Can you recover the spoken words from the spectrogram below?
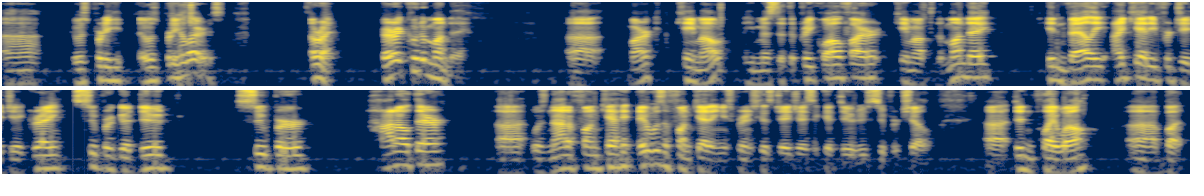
uh, it was pretty. It was pretty hilarious. All right, Barracuda Monday. Uh, Mark came out. He missed at the pre-qualifier. Came out to the Monday. Hidden Valley. I caddy for JJ Gray. Super good dude. Super hot out there. Uh, was not a fun caddy. It was a fun caddying experience because JJ's a good dude who's super chill. Uh, didn't play well, uh, but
